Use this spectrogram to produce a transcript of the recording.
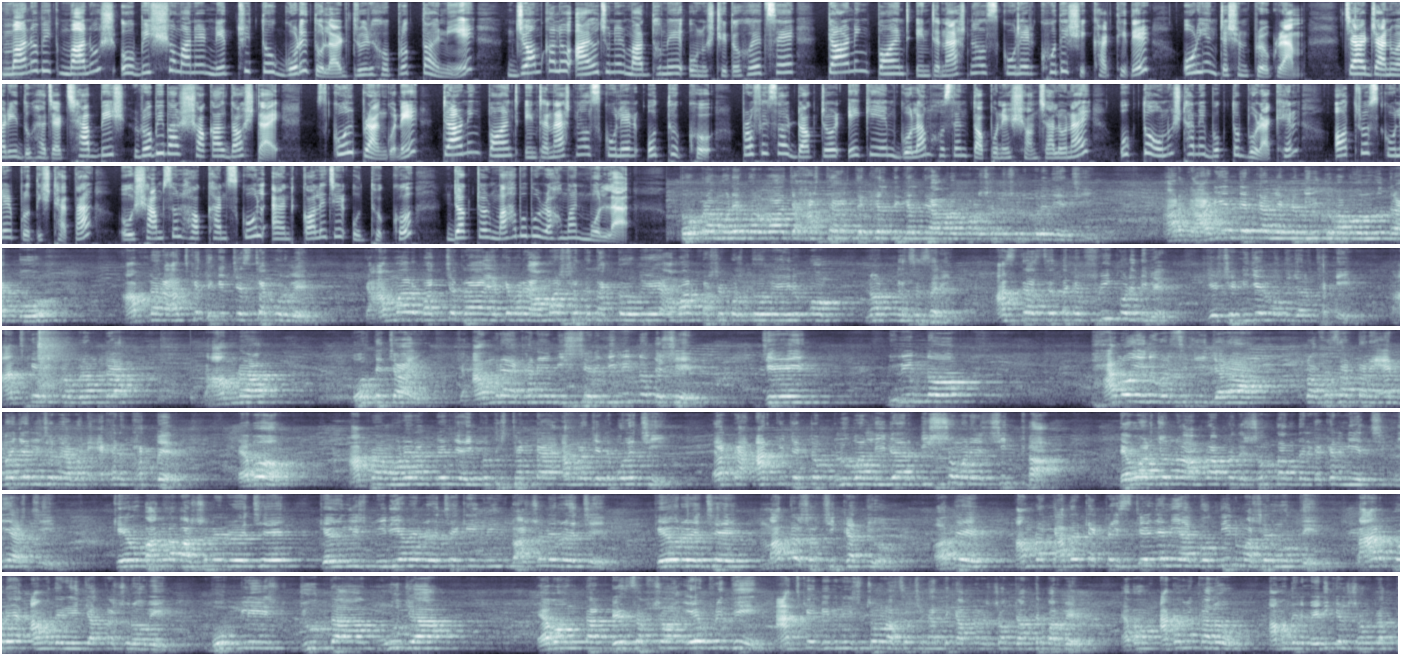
মানবিক মানুষ ও বিশ্বমানের নেতৃত্ব গড়ে তোলার দৃঢ় প্রত্যয় নিয়ে জমকালো আয়োজনের মাধ্যমে অনুষ্ঠিত হয়েছে টার্নিং পয়েন্ট ইন্টারন্যাশনাল স্কুলের ক্ষুদে শিক্ষার্থীদের ওরিয়েন্টেশন প্রোগ্রাম। চার জানুয়ারি দু হাজার ছাব্বিশ রবিবার সকাল দশটায় স্কুল প্রাঙ্গণে টার্নিং পয়েন্ট ইন্টারন্যাশনাল স্কুলের অধ্যক্ষ প্রফেসর ড এ কে এম গোলাম হোসেন তপনের সঞ্চালনায় উক্ত অনুষ্ঠানে বক্তব্য রাখেন অত্র স্কুলের প্রতিষ্ঠাতা ও শামসুল হক খান স্কুল অ্যান্ড কলেজের অধ্যক্ষ ড মাহবুবুর রহমান মোল্লা। তোমরা মনে করবা যে হাঁটতে হাসতে, খেলতে খেলতে আমরা পড়াশোনা শুরু করে দিয়েছি। আর গার্ডিয়ানদেরকে আমি একটা বিনীতভাবে অনুরোধ রাখব, আপনারা আজকে থেকে চেষ্টা করবেন আমার বাচ্চাটা একেবারে আমার সাথে থাকতে হবে, আমার পাশে বসতে হবে, এরকম নট নেসেসারি আস্তে আস্তে তাকে ফ্রি করে দিবেন। যে সে নিজের মতো যেন থাকে। আজকে এই প্রোগ্রামটা আমরা বলতে চাই যে আমরা এখানে বিশ্বের বিভিন্ন দেশে যে বিভিন্ন ভালো ইউনিভার্সিটি যারা প্রফেসর তারা অ্যাডভাইজার হিসেবে এখানে থাকবেন এবং আপনারা মনে রাখবেন যে এই প্রতিষ্ঠানটা আমরা যেটা বলেছি, একটা আর্কিটেক্ট অফ গ্লোবাল লিডার বিশ্বমানের শিক্ষা। দেওয়ার জন্য আমরা আপনাদের সন্তানদেরকে এখানে নিয়েছি নিয়ে আসছি। কেউ বাংলা ভার্সনের রয়েছে, কেউ ইংলিশ মিডিয়ামের রয়েছে, কেউ ইংলিশ ভার্সনের রয়েছে, কেউ রয়েছে মাদ্রাসার শিক্ষার্থীও। অতএব আমরা তাদেরকে একটা স্টেজে নিয়ে আসব তিন মাসের মধ্যে। তারপরে আমাদের এই যাত্রা শুরু হবে। বুকলিশ জুতা, মোজা এবং তার সহ এভরিথিং আজকে বিভিন্ন স্টল আছে, সেখান থেকে আপনারা সব জানতে পারবেন। এবং আগামীকালও আমাদের মেডিকেল সংক্রান্ত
